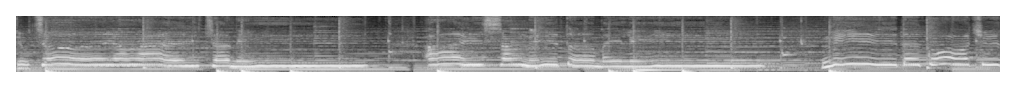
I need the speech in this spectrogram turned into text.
就这样爱着你，爱上你的美丽，你的过去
